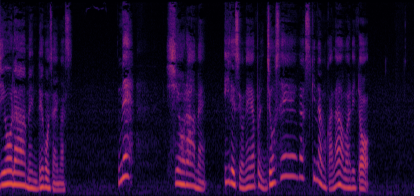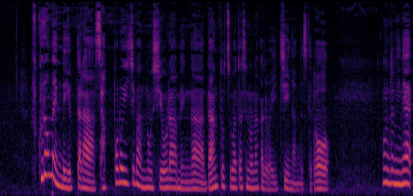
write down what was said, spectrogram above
塩ラーメンでございます。ね塩ラーメン。いいですよね。やっぱり女性が好きなのかな割と。袋麺で言ったら札幌一番の塩ラーメンがダントツ私の中では1位なんですけど本当にね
